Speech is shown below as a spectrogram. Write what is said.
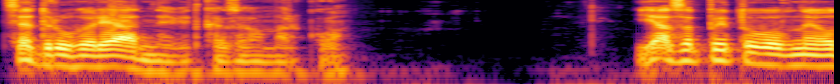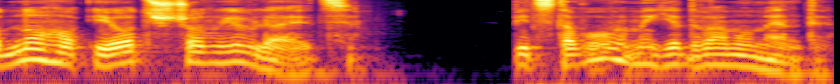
Це другорядне, відказав Марко. Я запитував не одного, і от що виявляється. Підставовими є два моменти.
